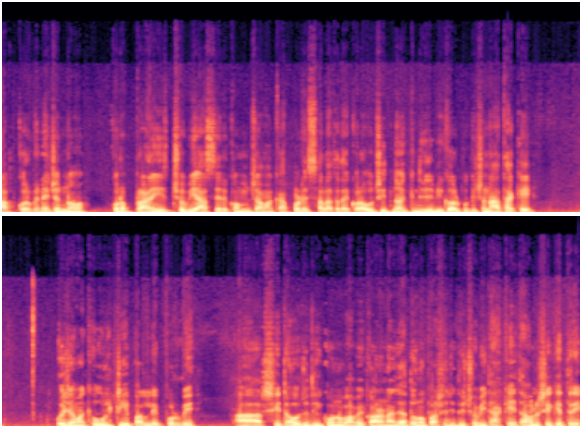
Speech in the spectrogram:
লাভ করবেন? এই জন্য কোনো প্রাণীর ছবি আছে এরকম জামা কাপড়ে সালাত আদায় করা উচিত নয়। কিন্তু যদি বিকল্প কিছু না থাকে, ওই জামাকে উল্টিয়ে পারলে পড়বে আর সেটাও যদি কোনোভাবে করা না যায়, দোনো পাশে যদি ছবি থাকে, তাহলে সেক্ষেত্রে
